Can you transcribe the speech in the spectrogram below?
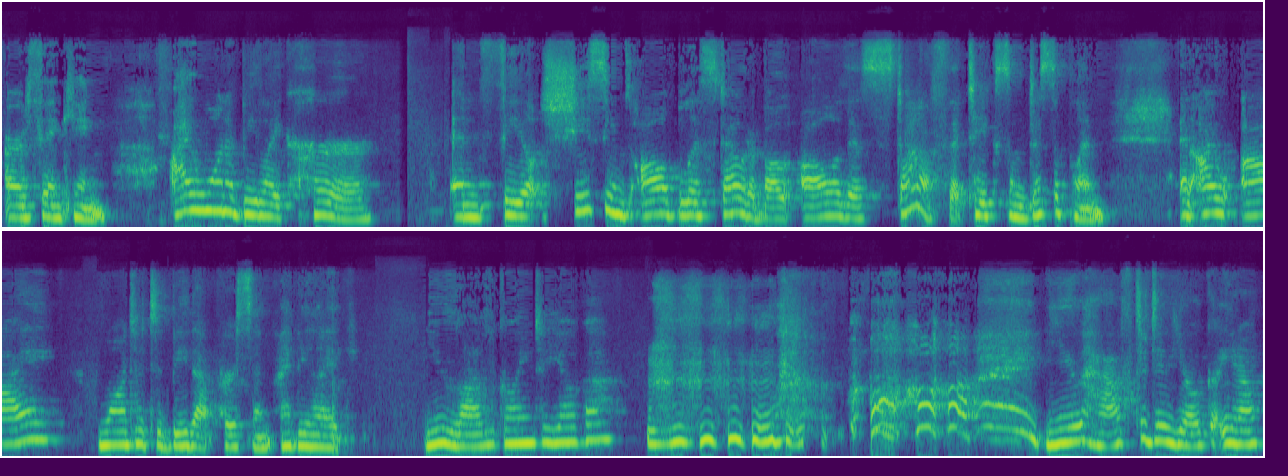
are thinking, I want to be like her and feel she seems all blissed out about all of this stuff that takes some discipline. And I I wanted to be that person. I'd be like, You love going to yoga? you have to do yoga, you know,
